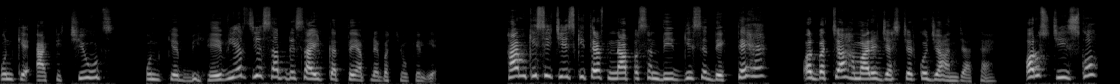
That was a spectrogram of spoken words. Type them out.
उनके एटीट्यूड्स उनके बिहेवियर्स ये सब डिसाइड करते हैं अपने बच्चों के लिए। हम किसी चीज़ की तरफ़ नापसंदीदगी से देखते हैं और बच्चा हमारे जेस्चर को जान जाता है और उस चीज़ को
